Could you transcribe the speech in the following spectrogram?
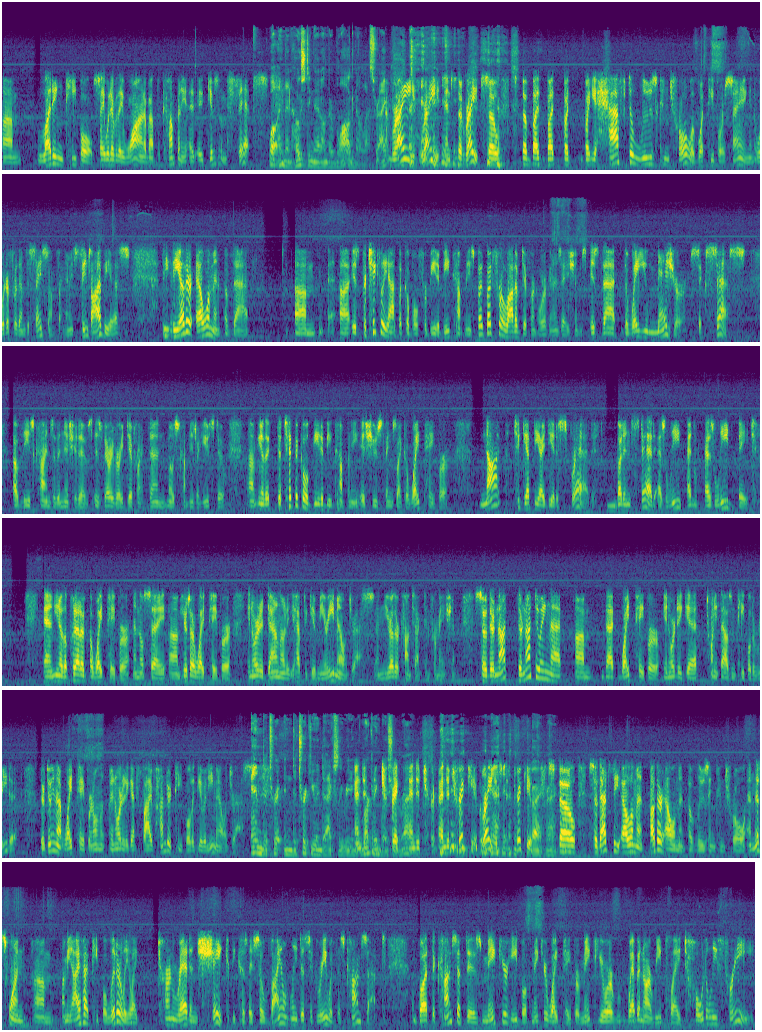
um, letting people say whatever they want about the company, it, it, gives them fits. Well, and then hosting that on their blog, no less, right? Right, right, and so, right. So, so, but, but, but but you have to lose control of what people are saying in order for them to say something. I mean, it seems obvious. The the other element of that um, uh, is particularly applicable for B2B companies, but, but for a lot of different organizations, is that the way you measure success of these kinds of initiatives is very, very different than most companies are used to. Um, you know, the, the typical B2B company issues things like a white paper not to get the idea to spread, mm. but instead as lead as lead bait. And you know they'll put out a, a white paper and they'll say, um, "Here's our white paper. In order to download it, you have to give me your email address and your other contact information." So they're not they're not doing that um, that white paper in order to get 20,000 people to read it. They're doing that white paper in, only, in order to get 500 people to give an email address. And to, tri- and to trick you into actually reading and the marketing brochure, right? And to, tr- and to trick you, right? It's to trick you. Right, right. So, so that's the element, other element of losing control. And this one, um, I mean, I've had people literally like turn red and shake because they so violently disagree with this concept. But the concept is make your ebook, make your white paper, make your webinar replay totally free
